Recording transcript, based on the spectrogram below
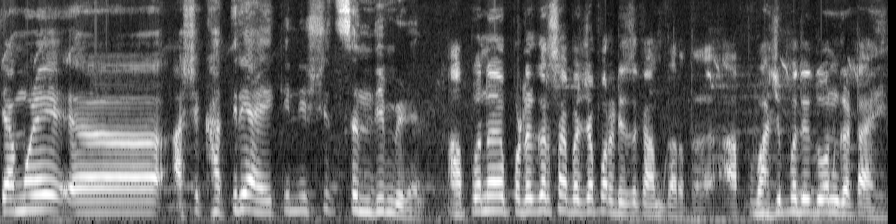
त्यामुळे अशी खात्री आहे की निश्चित संधी मिळेल. आपण पडळकर साहेबांच्या पार्टीचं काम करता. आप भाजपमध्ये दोन गट आहेत.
